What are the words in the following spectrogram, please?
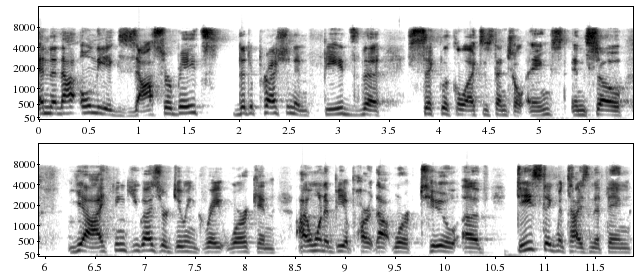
And then that only exacerbates the depression and feeds the cyclical existential angst. And so, yeah, I think you guys are doing great work. And I want to be a part of that work too of destigmatizing the thing,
